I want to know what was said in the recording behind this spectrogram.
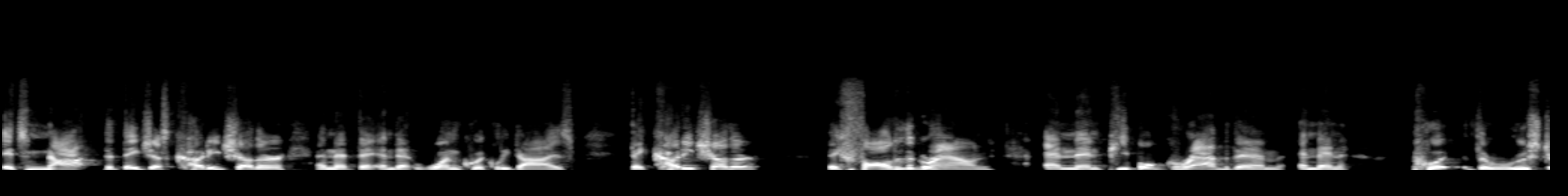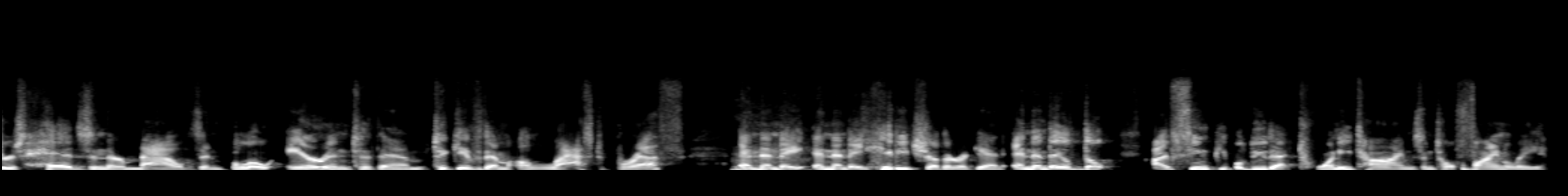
it's not that they just cut each other and that they, and that one quickly dies they cut each other they fall to the ground and then people grab them and then put the roosters heads in their mouths and blow air into them to give them a last breath. And then they and then they hit each other again. And then they'll, i've seen people do that 20 times until finally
